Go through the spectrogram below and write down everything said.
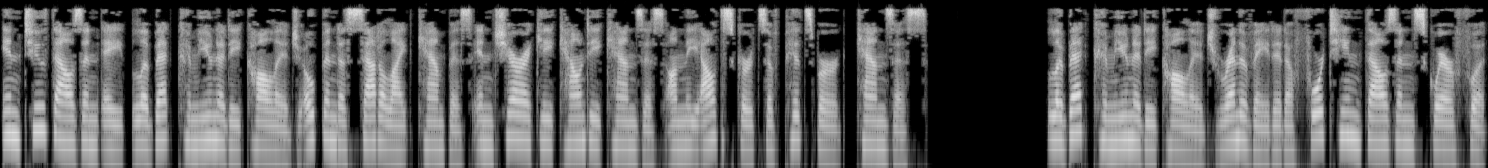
In 2008 Labette Community College opened a satellite campus in Cherokee County, Kansas on the outskirts of Pittsburg, Kansas. Labette Community College renovated a 14,000-square-foot,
